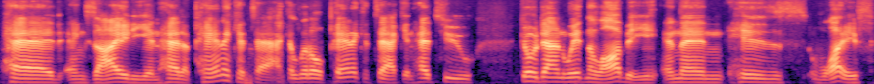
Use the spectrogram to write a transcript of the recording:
had anxiety and had a panic attack, a little panic attack, and had to go down wait in the lobby. And then his wife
